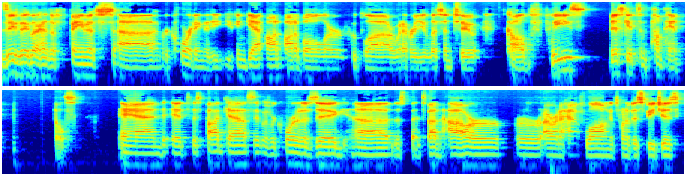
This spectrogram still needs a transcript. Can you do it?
Zig Ziglar has a famous uh, recording that he, you can get on Audible or Hoopla or whatever you listen to called Fleas, Biscuits, and Pump Handles. And it's this podcast. It was recorded of Zig. Uh, it's about an hour or hour and a half long. It's one of his speeches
